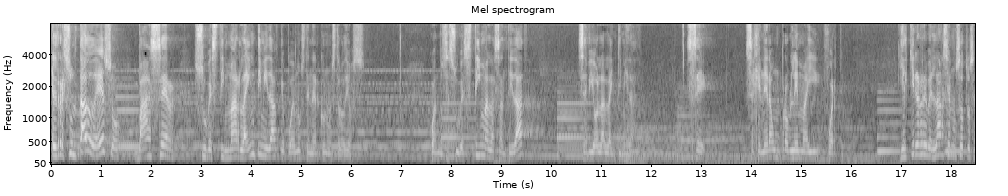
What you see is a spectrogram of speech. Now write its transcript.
el resultado de eso va a ser subestimar la intimidad que podemos tener con nuestro Dios. Cuando se subestima la santidad, se viola la intimidad. Se se genera un problema ahí fuerte. Y Él quiere revelarse a nosotros,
